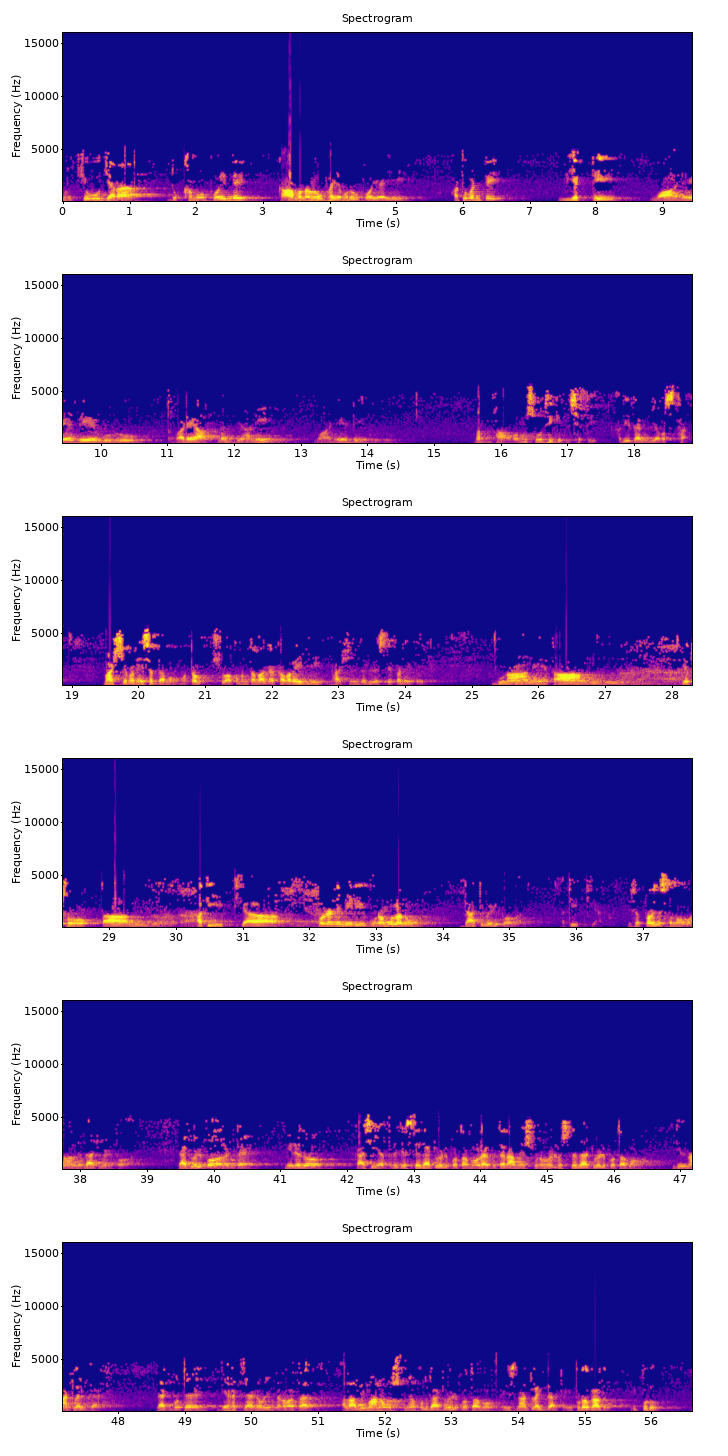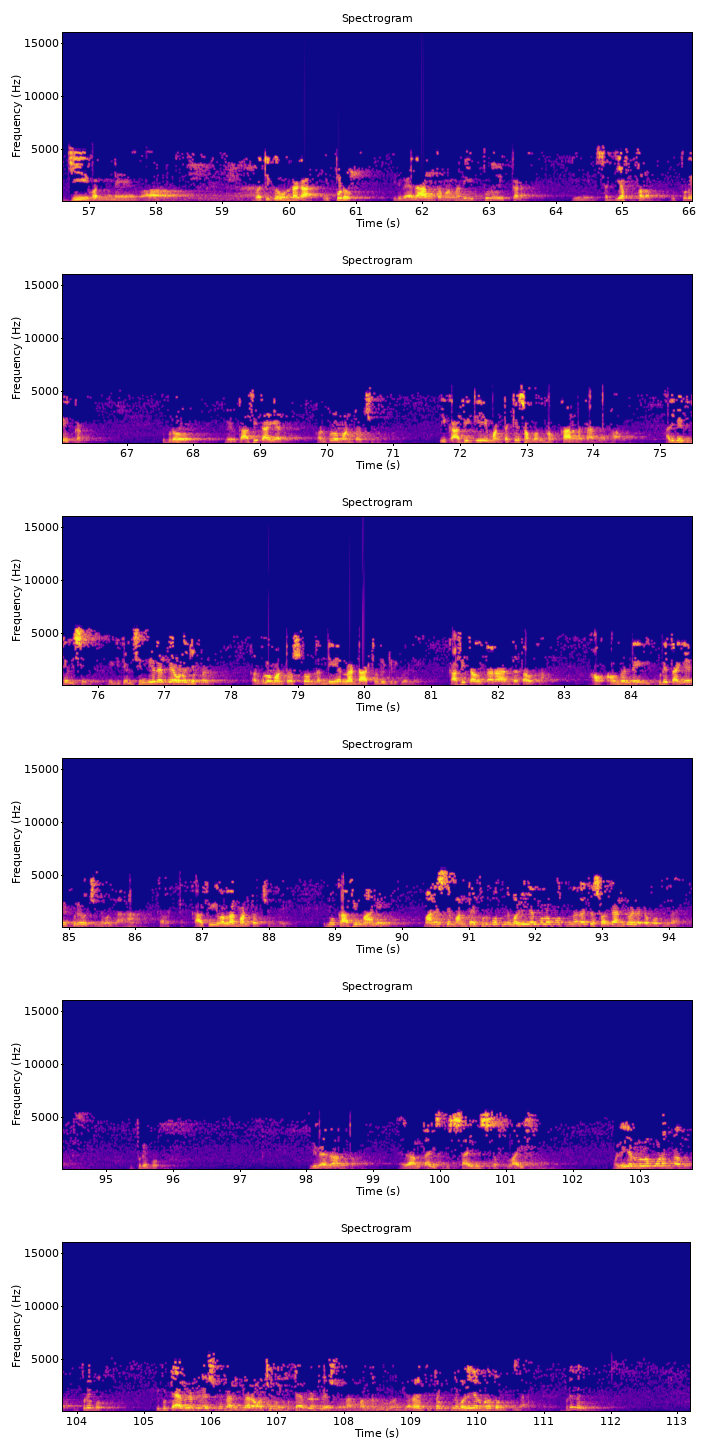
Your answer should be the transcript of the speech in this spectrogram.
మృత్యువు జర దుఃఖము పోయింది. కామనలు భయములు పోయాయి. అటువంటి వ్యక్తి వాడే దేవుడు. వాడే ఆత్మజ్ఞాని వాడే దేవుడు. మద్భావం శోధిగిచ్చతి అది దాని వ్యవస్థ. భాష్యం అనేసిద్దాము. మొత్తం శ్లోకమంతా బాగా కవర్ అయింది. భాష్యం చదివేస్తే పడైపోయింది గుణానేతాన్ యథోక్తాన్ అతీత్య చూడండి మీరు ఈ గుణములను దాటి వెళ్ళిపోవాలి. అతీత్య. ఈ సత్వరజస్తమ గుణాలను దాటి వెళ్ళిపోవాలి. దాటి వెళ్ళిపోవాలంటే మీరేదో కాశీయాత్ర చేస్తే దాటి వెళ్ళిపోతామో లేకపోతే రామేశ్వరం వెళ్ళొస్తే దాటి వెళ్ళిపోతామో it is not like that. లేకపోతే దేహత్యాగం అయిన తర్వాత అలా విమానం వస్తుంది అప్పుడు దాటి వెళ్ళిపోతాము ఇట్స్ నాట్ లైక్ దాట్. ఎప్పుడో కాదు ఇప్పుడు. జీవన్నేవా? బతికి ఉండగా ఇప్పుడు. ఇది వేదాంతం అన్నది ఇప్పుడు ఇక్కడ. దీని సద్యఫలం ఇప్పుడు ఇక్కడ. ఇప్పుడు మీరు కాఫీ తాగారు కడుపులో మంట వచ్చింది. ఈ కాఫీకి మంటకి సంబంధం కారణకార్యభావం. అది మీకు తెలిసింది. మీకు తెలిసింది లేకపోతే ఎవడో చెప్పాడు కడుపులో మంట వస్తుందండి అని నా డాక్టర్ దగ్గరికి వెళ్ళి కాఫీ తాగుతారా? అంటే తాగుతాను అవు- అవునండి ఇప్పుడే తాగాను ఇప్పుడే వచ్చింది. మంట కరెక్ట్. కాఫీ వల్ల మంట వచ్చింది. నువ్వు కాఫీ మానే మానేస్తే మంట ఎప్పుడు పోతుంది? మళ్ళీ జన్మలో పోతుందా? లేకపోతే స్వర్గానికి వెళ్ళకపోతుందా ఇప్పుడే పోతుంది. ఇది వేదాంతం. Vedanta is the science of life మళ్ళీ జన్మలో పోవడం కాదు ఇప్పుడే పోతుంది. ఇప్పుడు ట్యాబ్లెట్ వేసుకున్నారు జ్వరం వచ్చింది ఇప్పుడు ట్యాబ్లెట్ వేసుకున్నారు మళ్ళీ జ్వరం ఎప్పుడు తగ్గుతుంది? మళ్ళీ జన్మలో తగ్గుతుందా? ఇప్పుడే తగ్గుతుంది.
